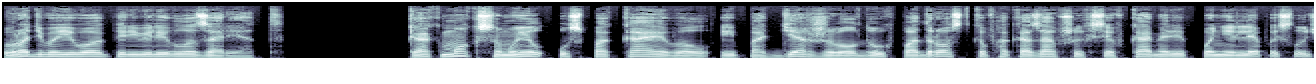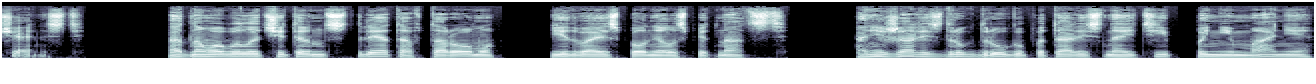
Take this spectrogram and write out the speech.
Вроде бы его перевели в лазарет. Как мог, Самуил успокаивал и поддерживал двух подростков, оказавшихся в камере по нелепой случайности. Одному было 14 лет, а второму едва исполнилось 15. Они жались друг другу, пытались найти понимание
